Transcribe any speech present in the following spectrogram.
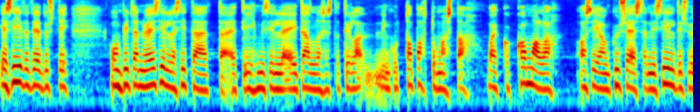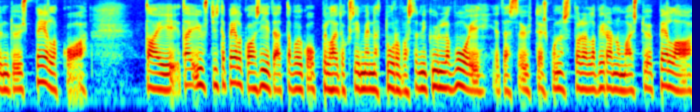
Ja siitä tietysti on pitänyt esillä sitä, että, että ihmisille ei tällaisesta tila, niin tapahtumasta, vaikka kamala asia on kyseessä, niin silti syntyisi pelkoa. Tai, tai just sitä pelkoa siitä, että voiko oppilaitoksiin mennä turvassa, niin kyllä voi. Ja tässä yhteiskunnassa todella viranomaistyö pelaa.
